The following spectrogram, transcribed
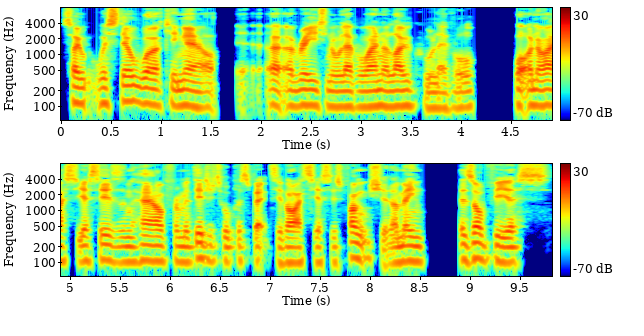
So we're still working out at a regional level and a local level what an ICS is and how, from a digital perspective, ICSs function. I mean, there's obvious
